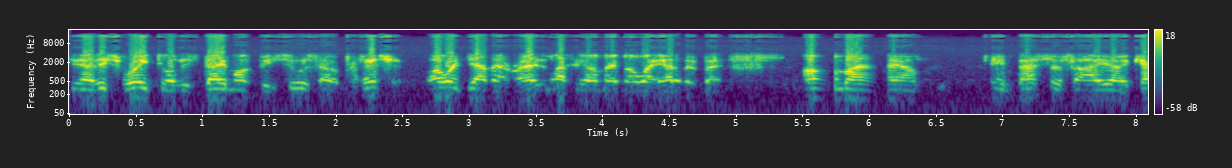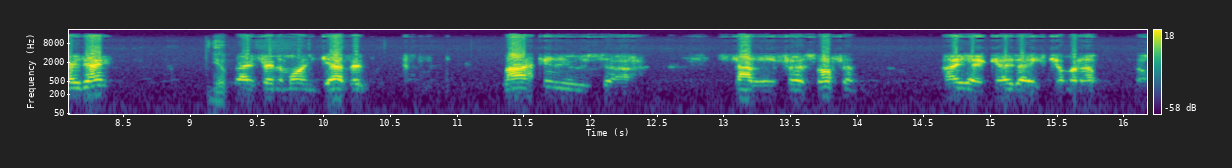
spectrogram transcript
you know, this week or this day might be suicide prevention. I went down that road, and luckily I made my way out of it. But I'm a um, ambassador for R U OK Day. Yep. Great friend of mine, Gavin Larkin, who's uh, started it first off, and R U OK Day is coming up on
